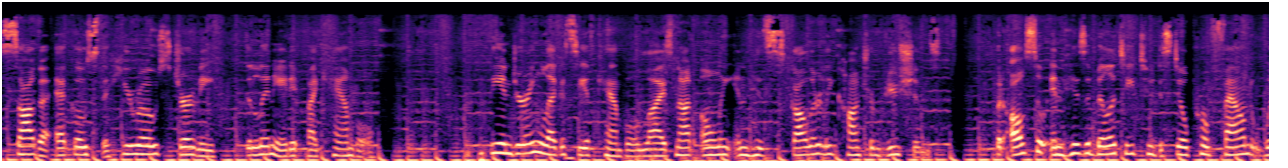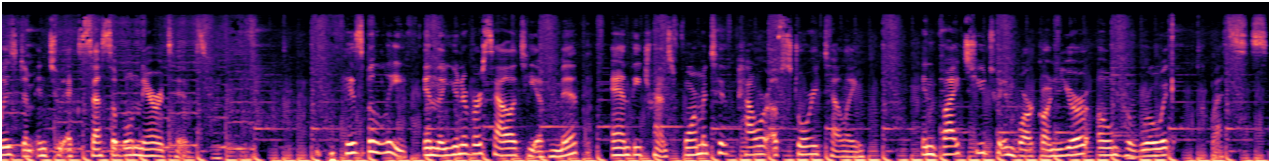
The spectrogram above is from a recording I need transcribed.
saga echoes the hero's journey delineated by Campbell. The enduring legacy of Campbell lies not only in his scholarly contributions, but also in his ability to distill profound wisdom into accessible narratives. His belief in the universality of myth and the transformative power of storytelling invites you to embark on your own heroic quests,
